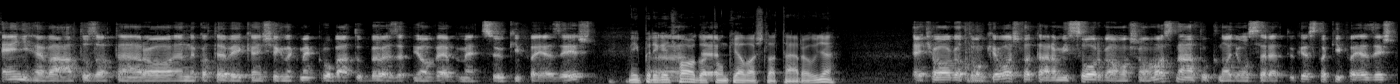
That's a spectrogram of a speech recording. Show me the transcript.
enyhe változatára ennek a tevékenységnek megpróbáltuk bevezetni a webmetsző kifejezést. Mégpedig egy hallgatónk De javaslatára, ugye? Egy hallgatónk javaslatára, mi szorgalmasan használtuk, nagyon szerettük ezt a kifejezést,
